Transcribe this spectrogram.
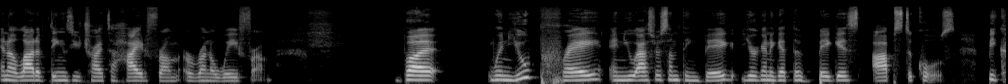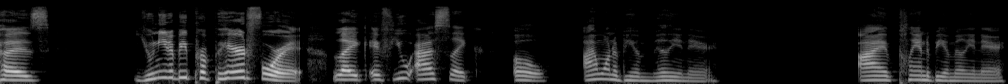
and a lot of things you try to hide from or run away from. But when you pray and you ask for something big, you're going to get the biggest obstacles because you need to be prepared for it. Like if you ask like, "Oh, I want to be a millionaire. I plan to be a millionaire."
